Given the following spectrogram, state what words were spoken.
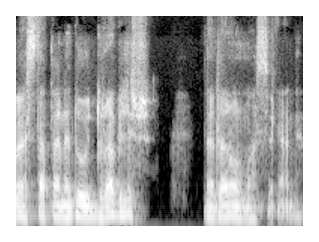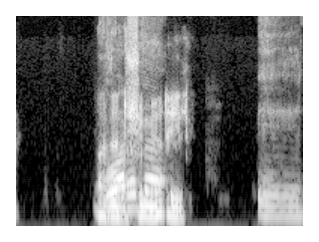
Verstappen'e de uydurabilir. Neden olmasın yani? Bu Bazen düşünmüyor arada değilim. e,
